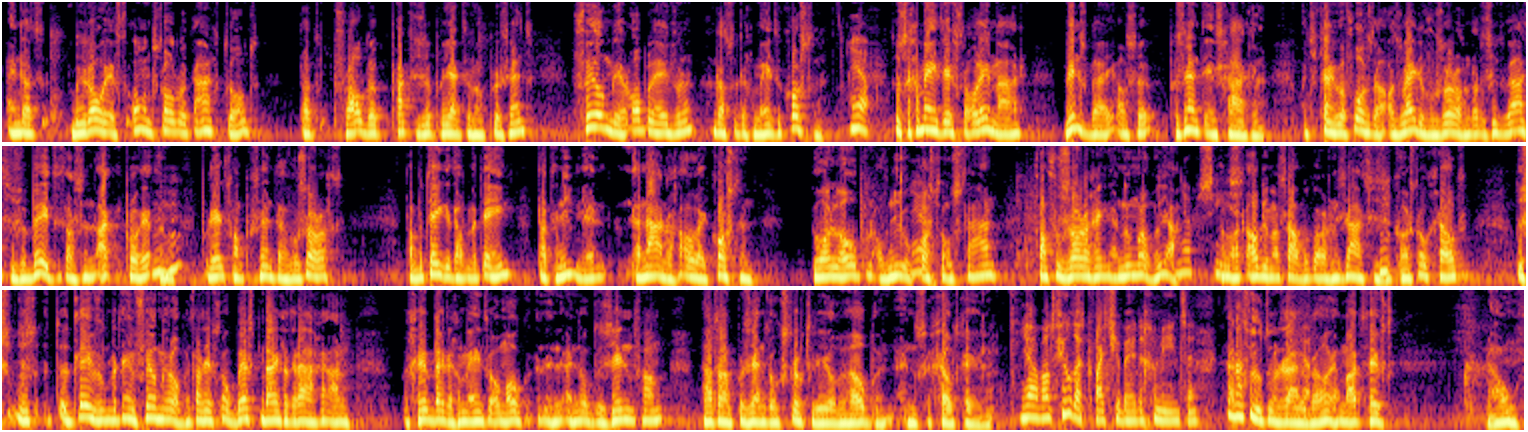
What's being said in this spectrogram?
En dat bureau heeft onomstotelijk aangetoond... dat vooral de praktische projecten van Present... veel meer opleveren dan dat ze de gemeente kosten. Ja. Dus de gemeente heeft er alleen maar winst bij als ze Present inschakelen. Want je kan je wel voorstellen, als wij ervoor zorgen dat de situatie verbetert... als een project, een mhm. project van procent daarvoor zorgt... dan betekent dat meteen dat er niet meer daarna nog allerlei kosten doorlopen... of nieuwe kosten ontstaan van verzorging en noem maar op. Ja, ja precies. Want al die maatschappelijke organisaties, die kosten ook geld. Dus, dus het, het, levert meteen veel meer op. En dat heeft ook best bijgedragen aan begrip bij de gemeente om ook, en, en ook de zin van... laten we een procent ook structureel helpen en ze geld geven. Ja, want viel dat kwartje bij de gemeente? Ja, dat viel toen uiteindelijk wel. Ja, maar het heeft, nou,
